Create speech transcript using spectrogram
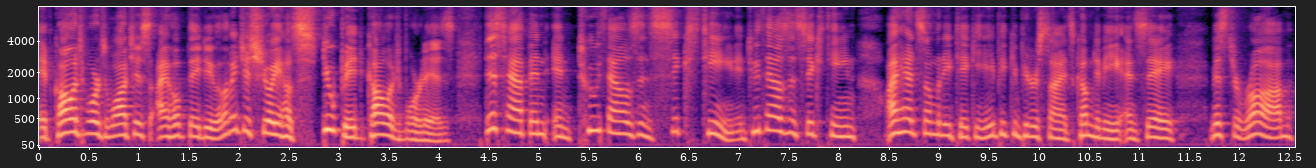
If College Board's watch this, I hope they do. Let me just show you how stupid College Board is. This happened in 2016. In 2016, I had somebody taking AP Computer Science come to me and say, Mr. Rob,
